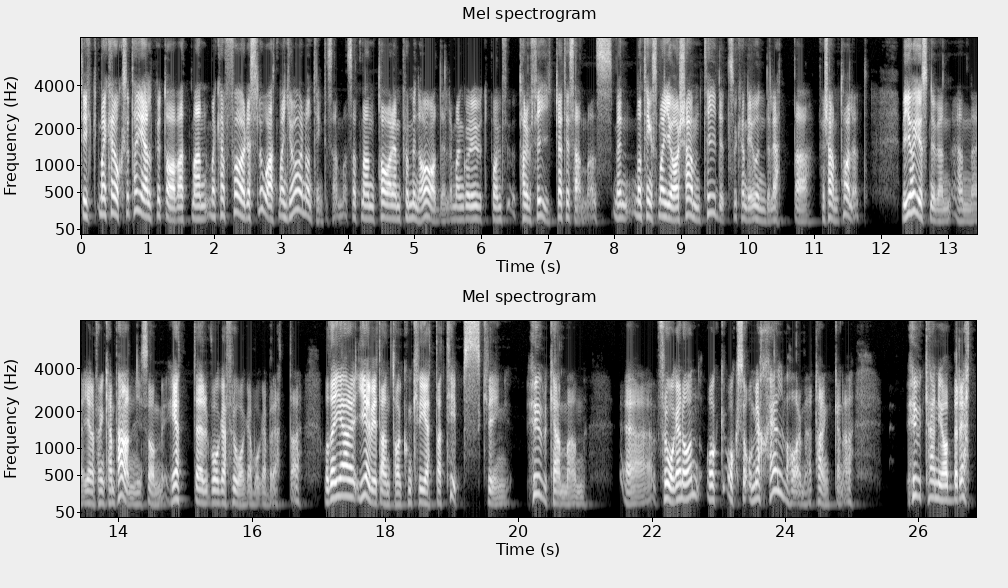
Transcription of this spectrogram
det, man kan också ta hjälp av att man, man kan föreslå att man gör någonting tillsammans. Att man tar en promenad eller man går ut på en, tar en fika tillsammans. Men någonting som man gör samtidigt så kan det underlätta för samtalet. Vi har just nu en, en, genomför en kampanj som heter Våga fråga, våga berätta. Och där ger, ger vi ett antal konkreta tips kring hur kan man eh, fråga någon och också om jag själv har de här tankarna. Hur kan jag berätta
